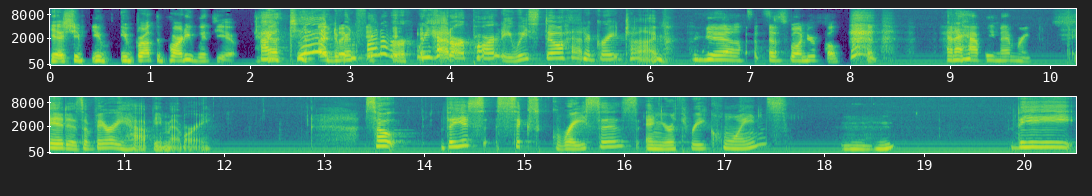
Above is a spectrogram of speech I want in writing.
Yes, you, you you brought the party with you. I did in front of her. We had our party. We still had a great time. Yeah, that's wonderful. and a happy memory. It is a very happy memory. So, these six graces and your three coins, Mm-hmm. the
